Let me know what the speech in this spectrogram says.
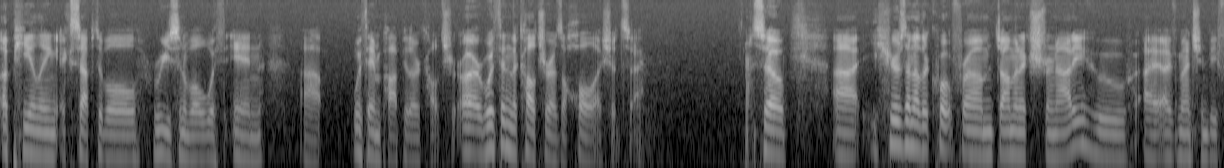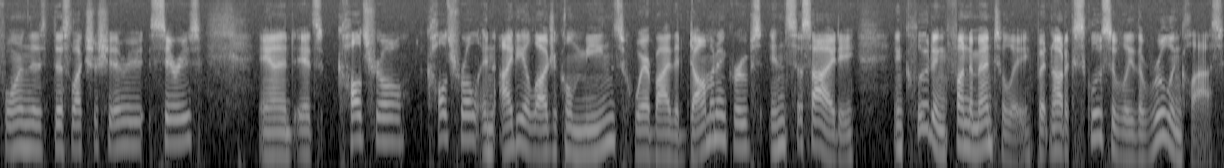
appealing, acceptable, reasonable within uh, within popular culture, or within the culture as a whole, I should say. So uh, here's another quote from Dominic Strinati, who I, have mentioned before in this, this lecture series, and it's cultural, cultural and ideological means whereby the dominant groups in society, including fundamentally, but not exclusively the ruling class,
